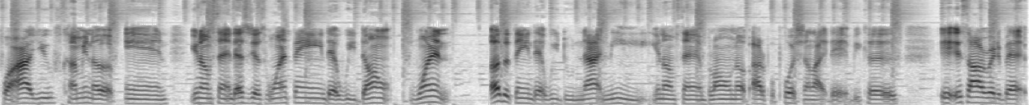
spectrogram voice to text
for our youth coming up, and you know what I'm saying. That's just one thing that we don't one other thing that we do not need, you know what I'm saying, blown up out of proportion like that because it's already bad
